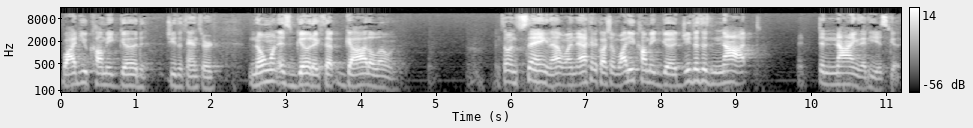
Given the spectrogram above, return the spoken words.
Why do you call me good? Jesus answered, No one is good except God alone. And so, in saying that, when asking the question, Why do you call me good? Jesus is not denying that he is good.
